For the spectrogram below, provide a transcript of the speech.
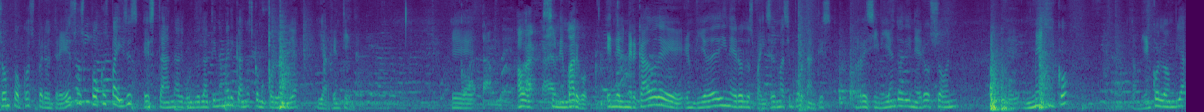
son pocos, pero entre esos pocos países están algunos latinoamericanos como Colombia y Argentina. Eh, ahora, sin embargo, en el mercado de envío de dinero, los países más importantes recibiendo dinero son eh, México, también Colombia,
